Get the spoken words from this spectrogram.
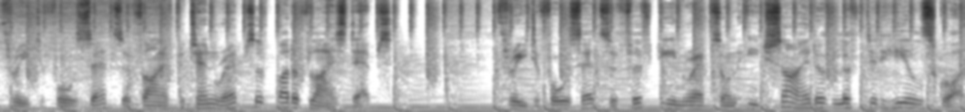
3 to 4 sets of 5 to 10 reps of butterfly steps, 3 to 4 sets of 15 reps on each side of lifted heel squat,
